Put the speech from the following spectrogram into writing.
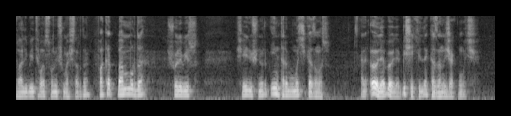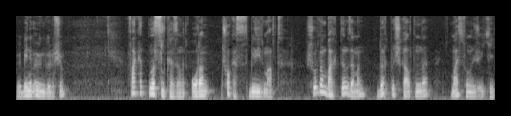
galibiyeti var son 3 maçlarda. Fakat ben burada şöyle bir şey düşünüyorum. Inter bu maçı kazanır. Hani öyle böyle bir şekilde kazanacak bu maçı. Benim öngörüşüm. Fakat nasıl kazanır? Oran çok az. 1.26. Şuradan baktığım zaman 4.5 altında maç sonucu 2.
